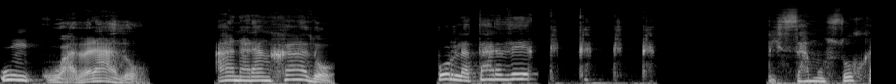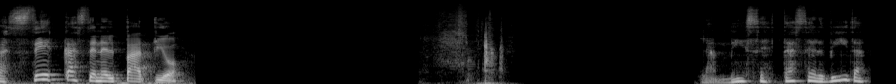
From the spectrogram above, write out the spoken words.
Un cuadrado anaranjado. Por la tarde pisamos hojas secas en el patio. La mesa está servida.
